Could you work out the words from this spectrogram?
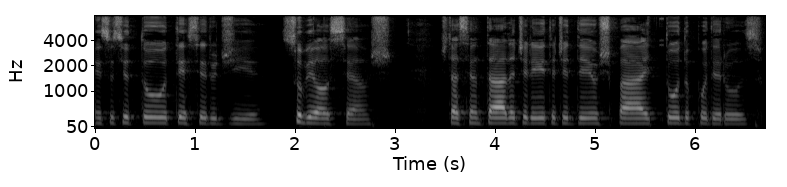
ressuscitou o terceiro dia, subiu aos céus, está sentado à direita de Deus Pai Todo-Poderoso,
